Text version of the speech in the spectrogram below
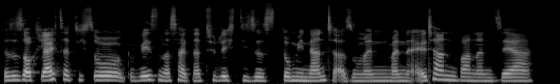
das ist auch gleichzeitig so gewesen, dass halt natürlich dieses Dominante, also mein, meine Eltern waren ein sehr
